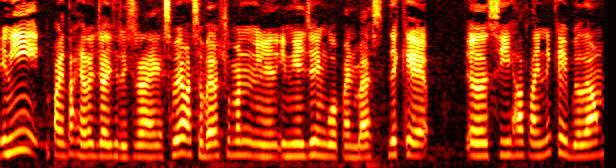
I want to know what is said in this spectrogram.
Ini paling terakhir aja cerita-cerita sebenarnya masih banyak cuman ini aja yang gue pengen bahas. Dia kayak uh, si hotline ini kayak bilang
